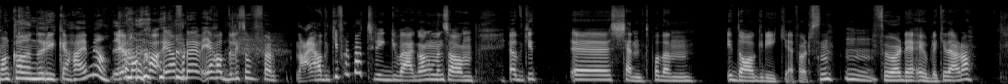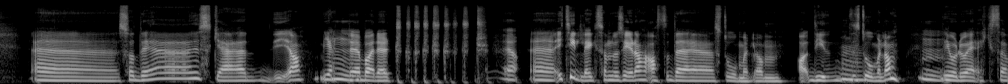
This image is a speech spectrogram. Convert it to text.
Man kan ryke hjem, ja. Ja, man kan, ja, for det, jeg hadde liksom følt Nei, jeg hadde ikke følt meg trygg hver gang, men sånn Jeg hadde ikke uh, kjent på den i dag ryker jeg-følelsen Mm. før det øyeblikket der, da. Eh, så det husker jeg Ja, hjertet bare Ja. Eh, I tillegg, som du sier, da, at det sto mellom ah, De det sto mellom. Mm. Det gjorde det jo ekstra,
